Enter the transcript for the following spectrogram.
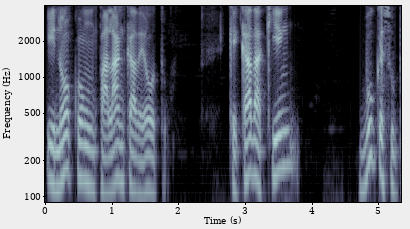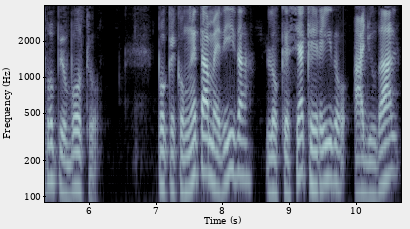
y no con palanca de otro, que cada quien busque su propio voto, porque con esta medida lo que se ha querido ayudar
